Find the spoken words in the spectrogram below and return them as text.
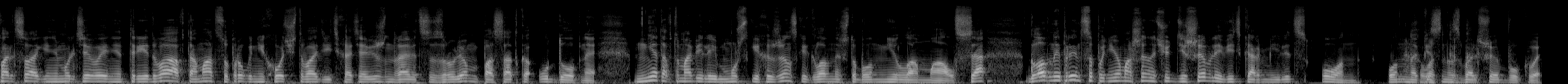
Volkswagen Multivan 3.2, автомат супруга не хочет водить, хотя вижу, нравится за рулем, посадка удобная. Нет автомобилей мужских и женских, главное, чтобы он не ломался. Главный принцип, у нее машина чуть дешевле, ведь кормилец он. Он Ах, вот написано с большой буквы.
